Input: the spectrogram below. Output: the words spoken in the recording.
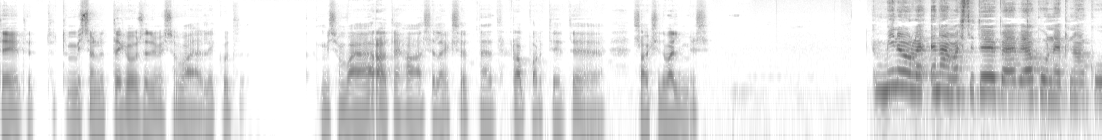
teed, et ütleme, mis on need tegevused ja mis on vajalikud mis on vaja ära teha selleks, et need raportid eh, saaksid valmis? minul enamasti tööpäev jaguneb nagu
